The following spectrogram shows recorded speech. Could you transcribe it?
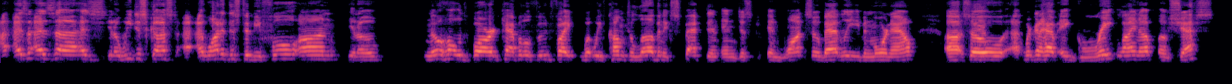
I as as uh, as you know, we discussed. I, I wanted this to be full on, you know, no holds barred, capital food fight. What we've come to love and expect, and and just and want so badly, even more now. Uh, so uh, we're going to have a great lineup of chefs.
